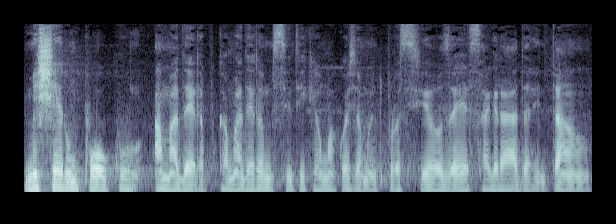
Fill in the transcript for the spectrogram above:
mexer um pouco a madeira, porque a madeira eu me senti que é uma coisa muito preciosa e é sagrada, então...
